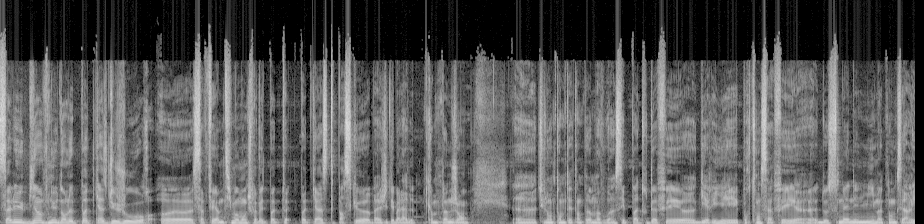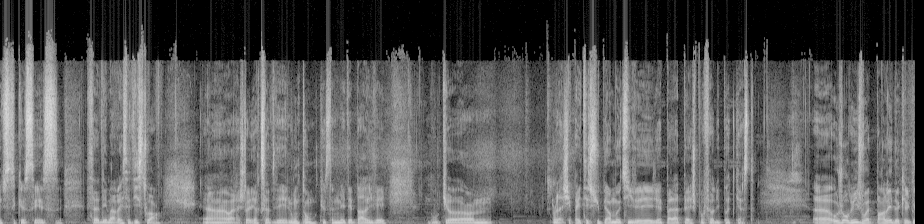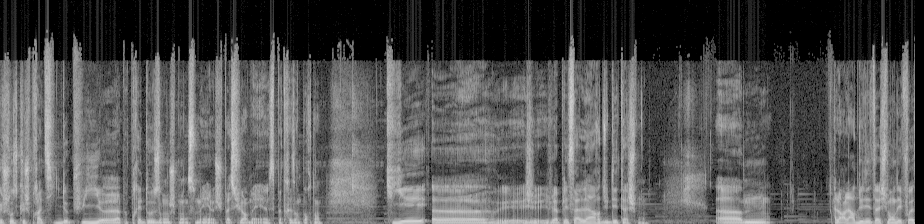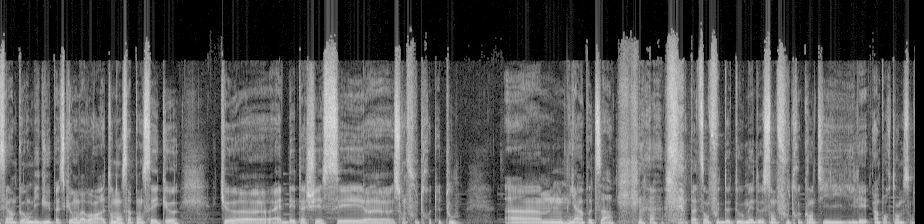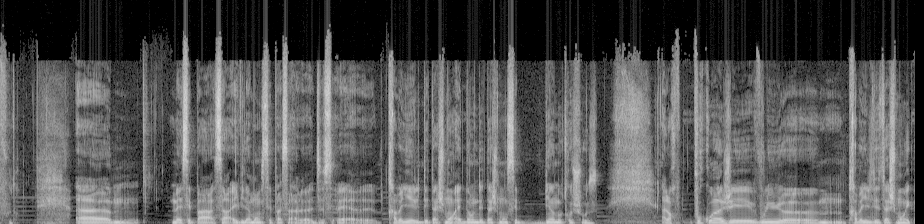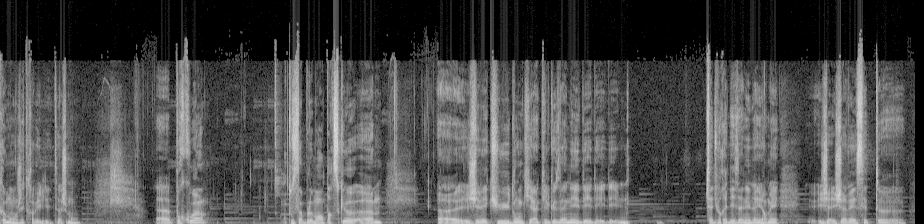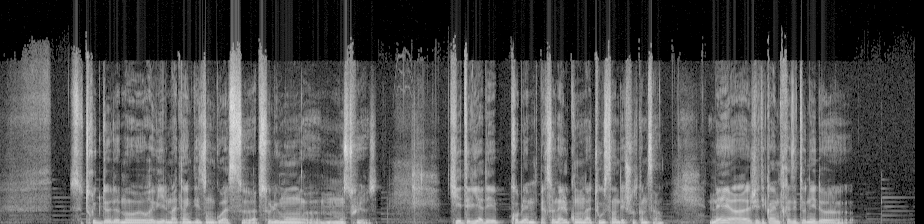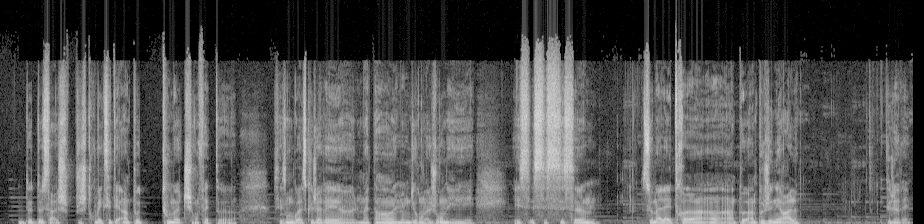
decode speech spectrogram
Salut, bienvenue dans le podcast du jour. Euh, ça fait un petit moment que je fais de podcast parce que bah, j'étais malade, comme plein de gens. Euh, tu l'entends peut-être un peu à ma voix. C'est pas tout à fait euh, guéri et pourtant ça fait deux semaines et demie maintenant que ça arrive, c'est que ça a démarré cette histoire. voilà, je dois dire que ça faisait longtemps que ça ne m'était pas arrivé. Donc voilà, j'ai pas été super motivé, j'avais pas la pêche pour faire du podcast. Euh, aujourd'hui, je voudrais te parler de quelque chose que je pratique depuis euh, à peu près deux ans, je pense, mais euh, je suis pas sûr, mais c'est pas très important. Qui est, je vais appeler ça l'art du détachement. alors l'art du détachement, des fois, c'est un peu ambigu parce qu'on va avoir tendance à penser que être détaché, c'est s'en foutre de tout. Il y a un peu de ça. pas de s'en foutre de tout, mais de s'en foutre quand il est important de s'en foutre. Euh, mais c'est pas ça, évidemment, c'est pas ça. Euh, euh, travailler le détachement, être dans le détachement, c'est bien autre chose. Alors, pourquoi j'ai voulu travailler le détachement et comment j'ai travaillé le détachement? Pourquoi? Tout simplement parce que j'ai vécu, donc, il y a quelques années, des, ça durait des années d'ailleurs, mais j'avais cette ce truc de, me réveiller le matin avec des angoisses euh, absolument euh, monstrueuses, qui étaient liées à des problèmes personnels qu'on a tous, hein, des choses comme ça. Mais euh, j'étais quand même très étonné de, de, ça. Je, trouvais que c'était un peu too much, en fait, ces angoisses que j'avais le matin et même durant la journée. Et, ce mal-être un, peu, un peu général que j'avais.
